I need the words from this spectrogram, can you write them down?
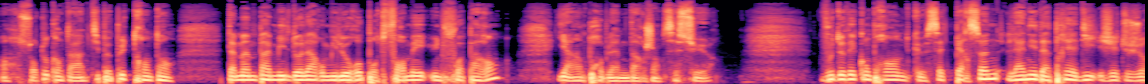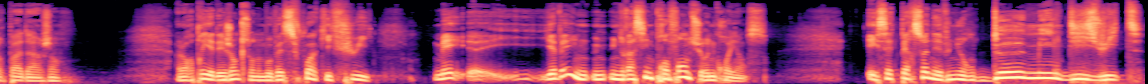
oh, surtout quand tu as un petit peu plus de 30 ans, tu même pas 1000 dollars ou 1000 euros pour te former une fois par an, il y a un problème d'argent, c'est sûr vous devez comprendre que cette personne, l'année d'après, a dit J'ai toujours pas d'argent. Alors après, il y a des gens qui sont de mauvaise foi, qui fuient. Mais euh, il y avait une, une- racine profonde sur une croyance. Et cette personne est venue en 2018.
